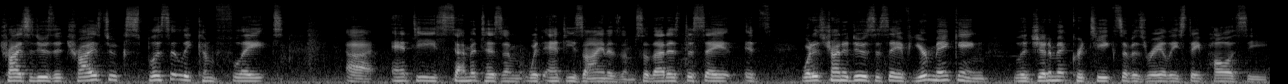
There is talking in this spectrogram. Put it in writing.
tries to do is it tries to explicitly conflate uh, anti-Semitism with anti-Zionism. So that is to say, it's what it's trying to do is to say if you're making legitimate critiques of Israeli state policy,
